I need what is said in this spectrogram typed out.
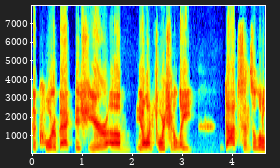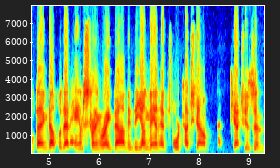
the quarterback this year. Um, you know, unfortunately, Dotson's a little banged up with that hamstring right now. I mean, the young man had four touchdown catches in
